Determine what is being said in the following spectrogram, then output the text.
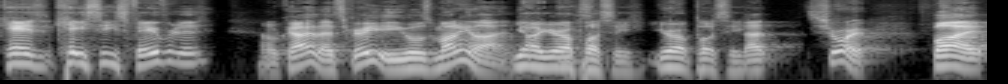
Kansas- KC's favorited. Okay, that's great. Eagles money line. Yo, you're a That's- pussy. You're a pussy. That sure, but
